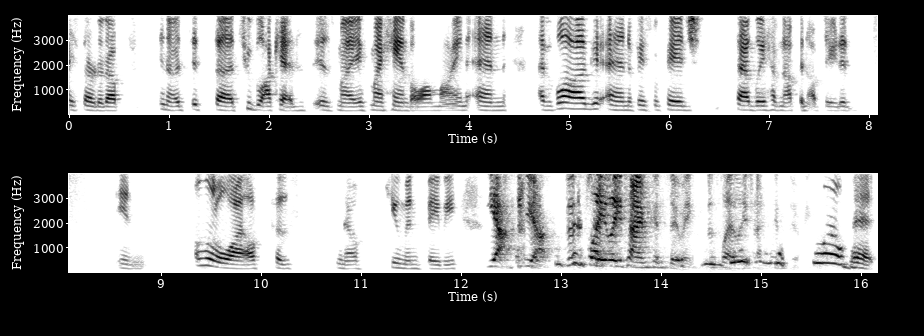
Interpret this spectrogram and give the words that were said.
i started up you know it's, it's uh, two blockheads is my my handle online and i have a blog and a facebook page sadly have not been updated in a little while because you know human baby. Yeah, yeah, just slightly time consuming. Just slightly time consuming. A little bit.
